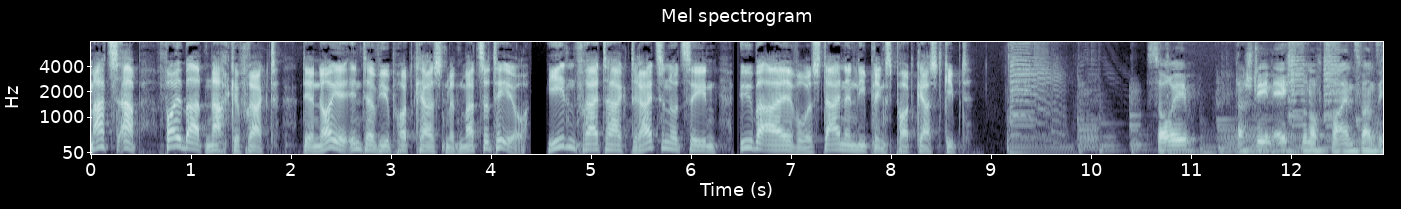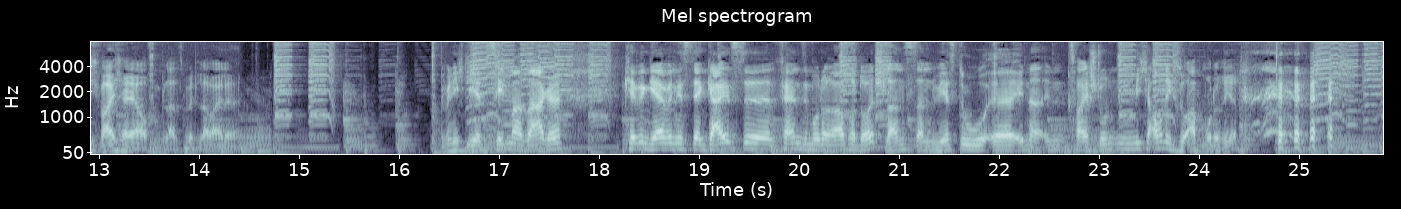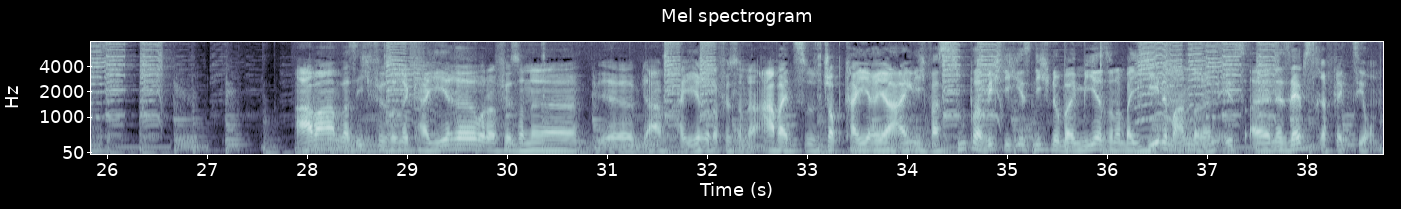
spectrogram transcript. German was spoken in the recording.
Mats ab, Vollbart nachgefragt. Der neue Interview-Podcast mit Matze Theo. Jeden Freitag 13.10 Uhr, überall, wo es deinen Lieblingspodcast gibt. Sorry, da stehen echt nur noch 22 Weicheier auf dem Platz mittlerweile. Wenn ich dir jetzt zehnmal sage, Kevin Gerwin ist der geilste Fernsehmoderator Deutschlands, dann wirst du äh, in, in zwei Stunden mich auch nicht so abmoderieren. Aber was ich für so eine Karriere oder für so eine äh, ja, Karriere oder für so eine Arbeits-Jobkarriere ja eigentlich was super wichtig ist, nicht nur bei mir, sondern bei jedem anderen, ist eine Selbstreflexion.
